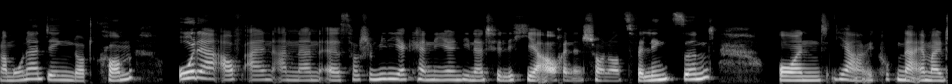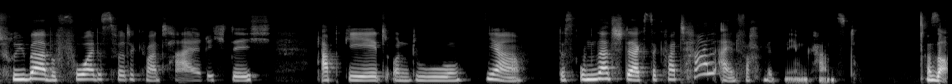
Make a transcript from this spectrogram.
ramonading.com oder auf allen anderen äh, Social Media Kanälen, die natürlich hier auch in den Show Notes verlinkt sind. Und ja, wir gucken da einmal drüber, bevor das vierte Quartal richtig abgeht und du ja das umsatzstärkste Quartal einfach mitnehmen kannst. So,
